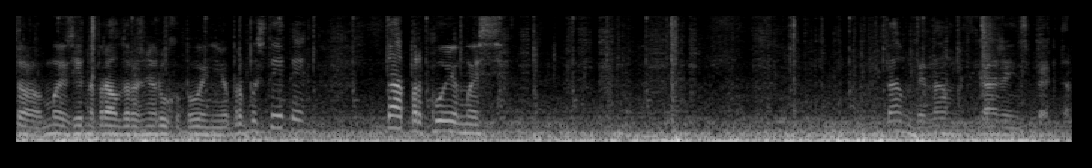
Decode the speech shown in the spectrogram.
то ми згідно правил дорожнього руху повинні його пропустити. Та паркуємось там, де нам каже інспектор.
